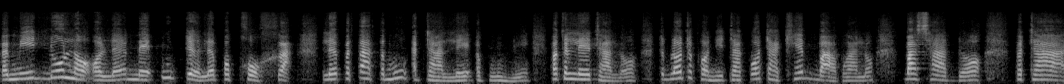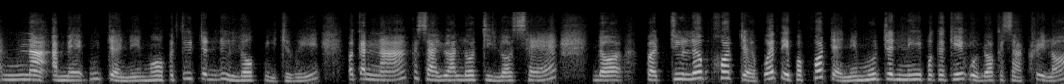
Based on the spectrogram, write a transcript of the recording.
ပမေဒိုလောအလဲမေဥတလဲပဖောခလဲပတတမှုအတာလဲအပူနေပကလဲတာလောတဘလတခေါနေတာကောတာခဲပါဘွာလောပါစာတော့ပတာနာအမေဥတနေမောပတုတလူလောပီတွေပကနာကဆာယွာလောတီလောဆဲတော့ပတူလဖော့တယ်ပွဲတေပဖော့တယ်နေမူတနေပကကေဥတော့ကဆာခရီလော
